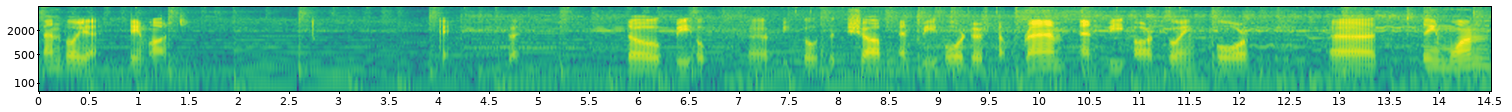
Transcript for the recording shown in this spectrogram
Fanboy. Yeah. J Moss. Okay. Good. So we oh, uh, we go to the shop and we order some RAM and we are going for uh, same one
